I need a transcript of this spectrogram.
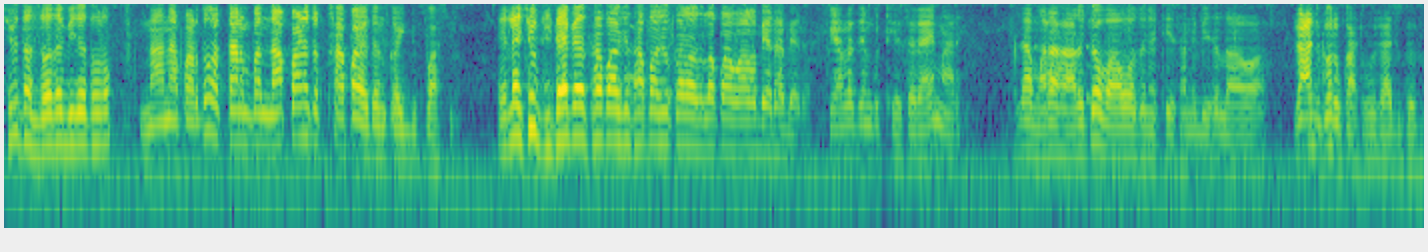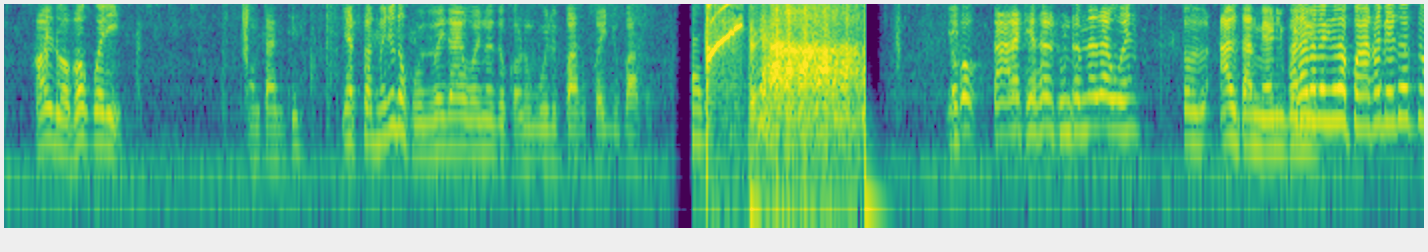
શું ધંધો છે બીજો થોડો? ના ના પાડતો અત્યારે પણ ના પાડે તો થાપાયો તને કહી દઉં પાછું. એટલે શું કીધા પેલા થાપાવજો થાપાવજો કરો છો લપા વાળા બેઠા બેઠા. પેલા જેમ કે ઠેસર આવે મારે. એટલે મારા હારું ચો વાવો છો ને ઠેસાની બીસે લાવવા રાજગરુ કાઢવું રાજગરુ. ખાલી ડોભો કરી આમ તાજી એક જ મેં તો ભૂલવાઈ જાય હોય ને તો ઘણું બોલ્યું પાછું કહી દઉં પાછું. તારા ઠેસર ઠૂંઠમ ના જાવ હોય ને તો આલ તાર મેણી પડે તમે કીધું પાછા બેસો તો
